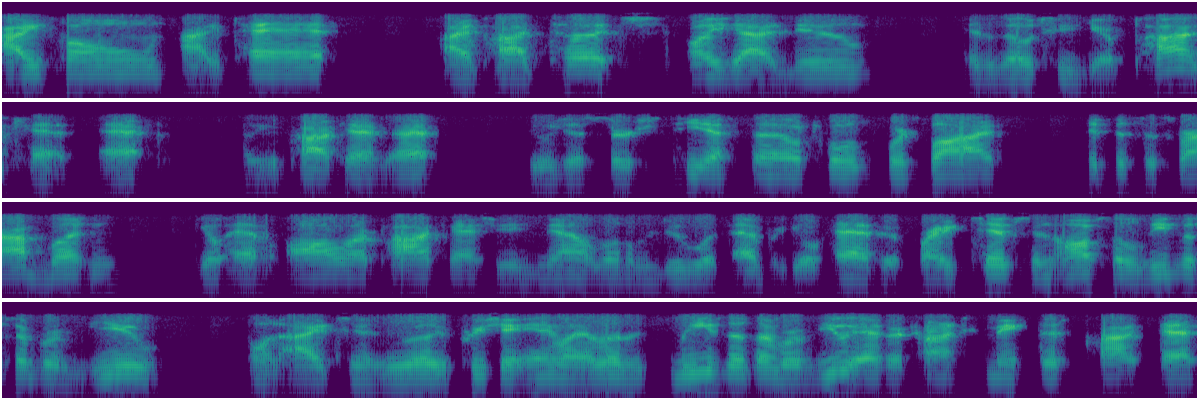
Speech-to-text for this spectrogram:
iPhone, iPad, iPod Touch, all you gotta do is go to your podcast app, your podcast app. You'll just search TSL Total Sports Live, hit the subscribe button. You'll have all our podcasts. You can download them, do whatever. You'll have it right tips, and also leave us a review on iTunes. We really appreciate anyone that leaves us a review as we're trying to make this podcast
